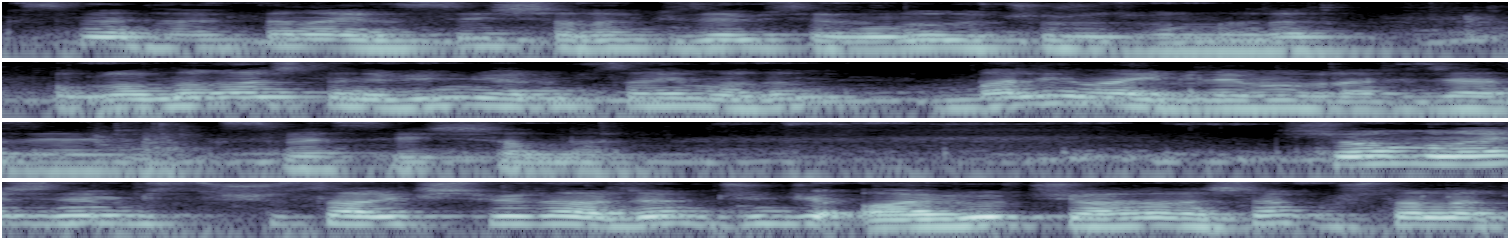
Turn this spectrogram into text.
Kısmet hakikaten hayırlısı inşallah güzel bir sezonda uçururuz bunları. Toplamda kaç tane bilmiyorum saymadım. Balinayı bile mi bırakacağız yani kısmetse inşallah. Şu an bunun içinden bir şu sarı kişbiri de alacağım. Çünkü ayrı uçuyor arkadaşlar. Kuşlarla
